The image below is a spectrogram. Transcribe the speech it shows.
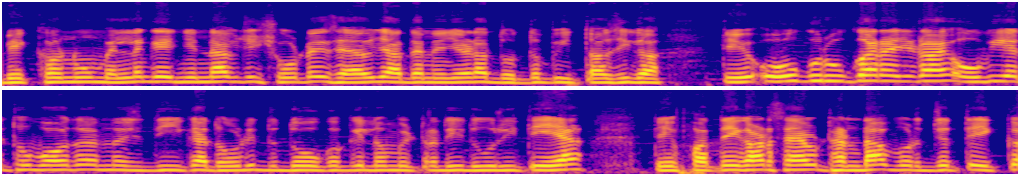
ਵੇਖਣ ਨੂੰ ਮਿਲਣਗੇ ਜਿਨ੍ਹਾਂ ਵਿੱਚ ਛੋਟੇ ਸਾਹਿਬਜ਼ਾਦਿਆਂ ਨੇ ਜਿਹੜਾ ਦੁੱਧ ਪੀਤਾ ਸੀਗਾ। ਤੇ ਉਹ ਗੁਰੂ ਘਰ ਹੈ ਜਿਹੜਾ, ਉਹ ਵੀ ਇੱਥੋਂ ਬਹੁਤ ਨਜ਼ਦੀਕ ਹੈ ਥੋੜੀ 2 ਕਿਲੋਮੀਟਰ ਦੀ ਦੂਰੀ ਤੇ ਆ। ਤੇ ਫਤਿਹਗੜ੍ਹ ਸਾਹਿਬ ਠੰਡਾ ਬੁਰਜ ਤੇ ਇੱਕ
